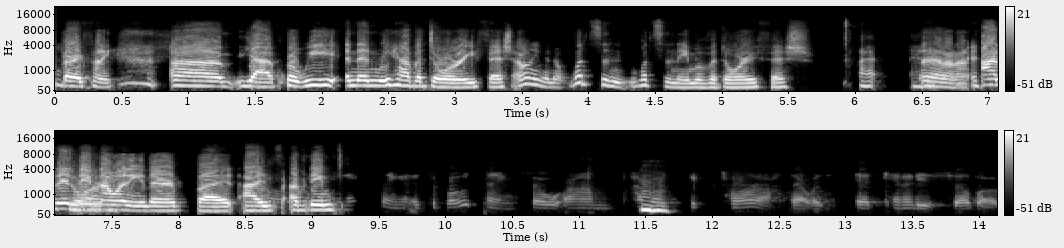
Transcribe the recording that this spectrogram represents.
Very funny. Um, yeah, but we and then we have a dory fish. I don't even know what's the what's the name of a dory fish. I, I don't know. I didn't dory. name that one either, but I've I've named how mm-hmm. Victura? That was Ed Kennedy's sailboat.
